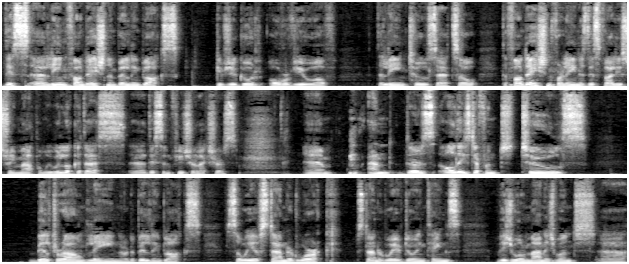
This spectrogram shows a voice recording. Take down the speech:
This uh, Lean foundation and building blocks gives you a good overview of the Lean toolset. So the foundation for lean is this value stream map, and we will look at this, uh, this in future lectures. Um, and there's all these different tools built around lean or the building blocks. So we have standard work, standard way of doing things, visual management, uh,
